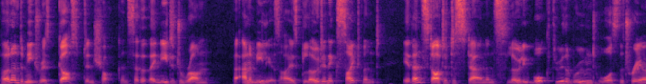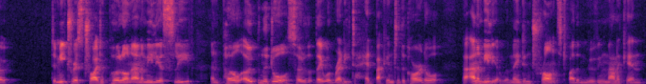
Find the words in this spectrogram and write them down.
Pearl and Demetrius gasped in shock and said that they needed to run, but Anamelia's eyes glowed in excitement. It then started to stand and slowly walk through the room towards the trio. Demetrius tried to pull on Anamelia's sleeve, and Pearl opened the door so that they were ready to head back into the corridor, but Anamelia remained entranced by the moving mannequin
